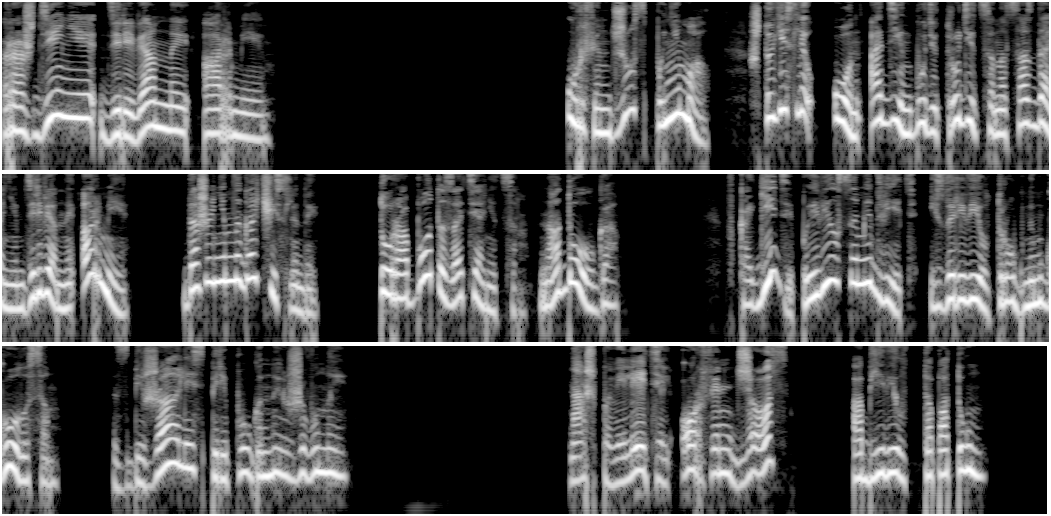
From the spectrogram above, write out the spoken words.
Рождение деревянной армии Урфин Джуз понимал, что если он один будет трудиться над созданием деревянной армии, даже немногочисленной, то работа затянется надолго. В Кагиде появился медведь и заревел трубным голосом. Сбежались перепуганные живуны. «Наш повелитель Орфин Джуз объявил Топотун.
